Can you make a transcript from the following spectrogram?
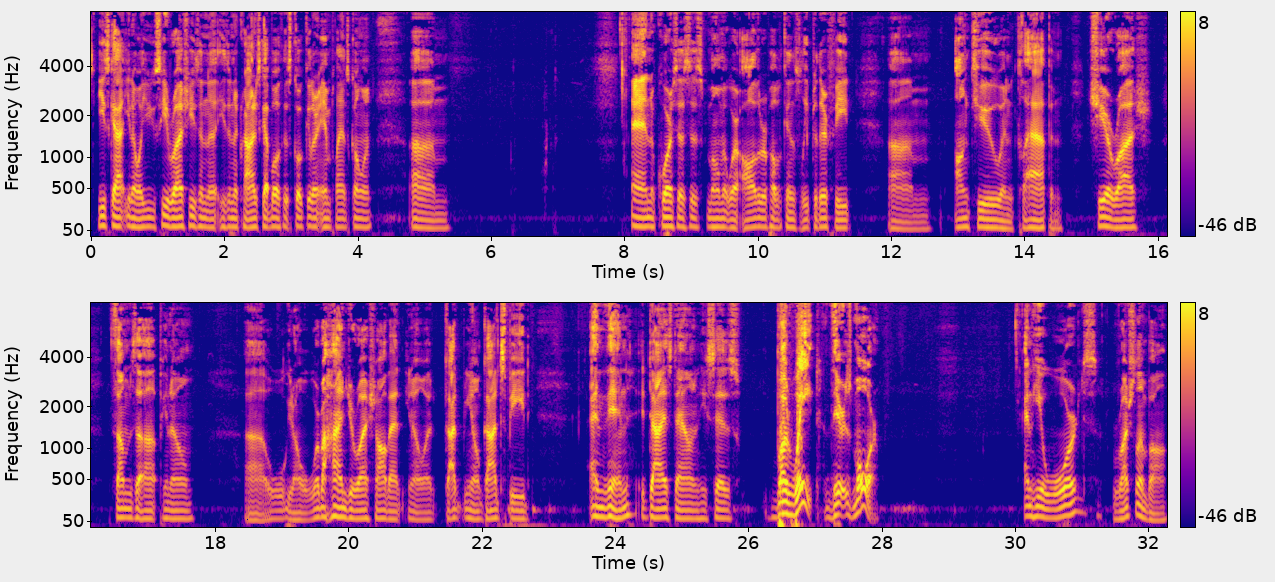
He's got, you know, you see Rush. He's in the he's in the crowd. He's got both his cochlear implants going. Um, and of course, there's this moment where all the Republicans leap to their feet um, on cue and clap and cheer Rush, thumbs up, you know, uh, you know, we're behind you, Rush, all that, you know, uh, God, you know, Godspeed. And then it dies down, and he says, "But wait, there's more." And he awards Rush Limbaugh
